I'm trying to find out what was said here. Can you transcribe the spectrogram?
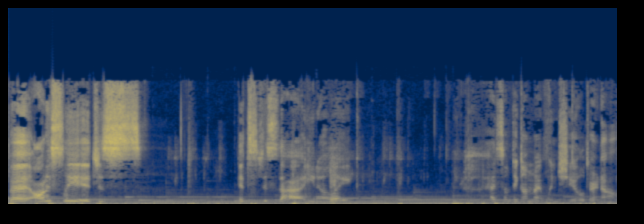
But honestly, it just it's just that, you know, like I had something on my windshield right now.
